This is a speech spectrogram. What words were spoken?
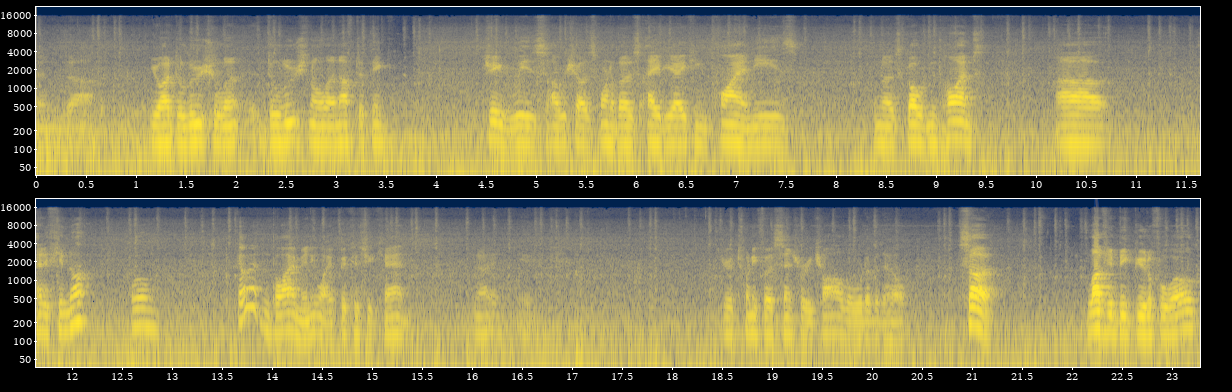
and uh, you are delusional, delusional enough to think, gee whiz, I wish I was one of those aviating pioneers from those golden times. Uh, and if you're not, well, go out and buy them anyway because you can. You know, you're a 21st century child or whatever the hell. So, love your big beautiful world.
